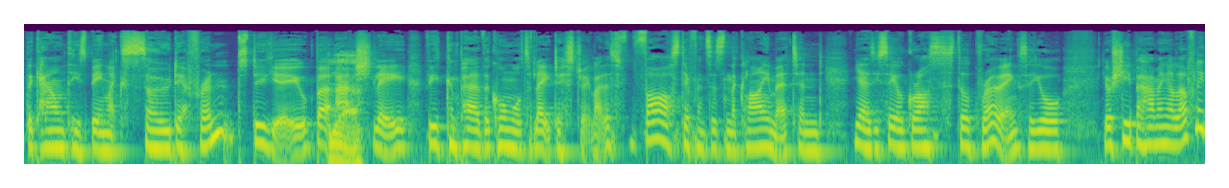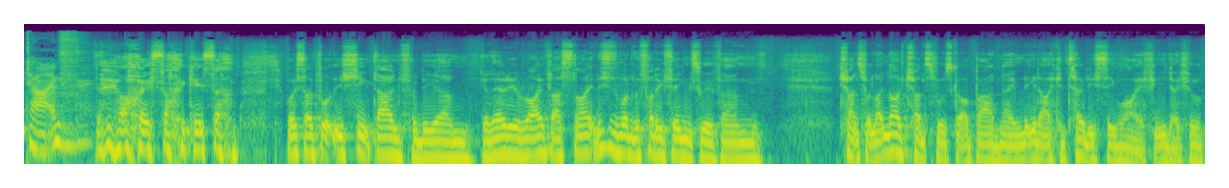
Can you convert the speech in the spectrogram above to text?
the counties being like so different, do you? But Yeah. actually, if you compare the Cornwall to Lake District, like there's vast differences in the climate, and yeah, as you say, your grass is still growing, so your your sheep are having a lovely time. oh, it's like it's um. Well, so I brought these sheep down for the um. Yeah, they only arrived last night. This is one of the funny things with um, transport. Like live transport's got a bad name. You know, I can totally see why if you, you know if you're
